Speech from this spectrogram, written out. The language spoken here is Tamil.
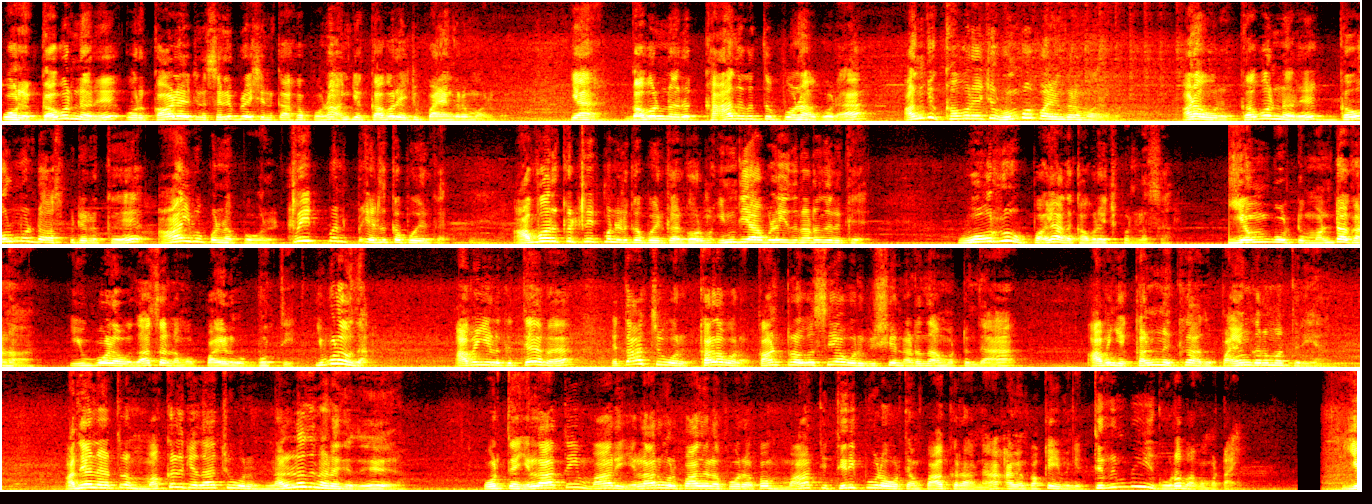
ஒரு கவர்னரு ஒரு காலேஜில் செலிப்ரேஷனுக்காக போனால் அங்கே கவரேஜ் பயங்கரமாக இருக்கும். ஏன்? கவர்னரு காது குத்து போனால் கூட அங்கே கவரேஜ் ரொம்ப பயங்கரமாக இருக்கும். ஆனால் ஒரு கவர்னரு கவர்மெண்ட் ஹாஸ்பிட்டலுக்கு ஆய்வு பண்ண போகல. ட்ரீட்மெண்ட் எடுக்க போயிருக்கார். அவருக்கு ட்ரீட்மெண்ட் எடுக்க போயிருக்கார் கவர்மெண்ட். இந்தியாவில் இது நடந்திருக்கு. ஒரு பயம் அதை கவரேஜ் பண்ணல சார். எம்புட்டு மண்டகனா இவ்வளவு தான் சார் நம்ம பயலுவ புத்தி. இவ்வளவு தான் அவங்களுக்கு தேவை ஏதாச்சும் ஒரு கலவரம் கான்ட்ரவர்சியாக ஒரு விஷயம் நடந்தால் மட்டும்தான் அவங்க கண்ணுக்கு அது பயங்கரமாக தெரியும் அதே நேரத்தில் மக்களுக்கு ஏதாச்சும் ஒரு நல்லது நடக்குது ஒருத்தன் எல்லாத்தையும் மாறி எல்லாரும் ஒரு பாதையில் போகிறப்ப மாற்றி திருப்பி கூட ஒருத்தன் பார்க்குறான்னா அவன் பக்கம் இவங்க திரும்பி கூட பார்க்க மாட்டாங்க.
